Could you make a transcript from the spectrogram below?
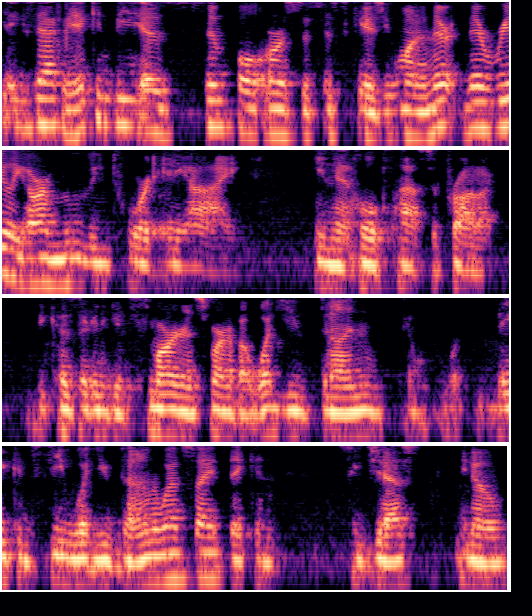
Exactly. It can be as simple or as sophisticated as you want, and they they really are moving toward AI in that whole class of product because they're going to get smarter and smarter about what you've done. They can see what you've done on the website. They can suggest, you know,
